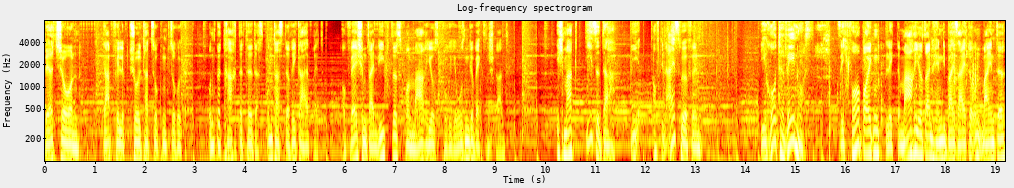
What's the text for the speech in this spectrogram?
Wird schon, gab Philipp schulterzuckend zurück und betrachtete das unterste Regalbrett, auf welchem sein Liebstes von Marios kuriosen Gewächsen stand. Ich mag diese da, die auf den Eiswürfeln. Die rote Venus. Sich vorbeugend legte Mario sein Handy beiseite und meinte,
